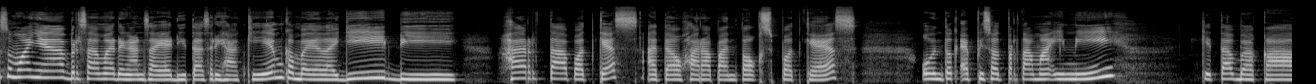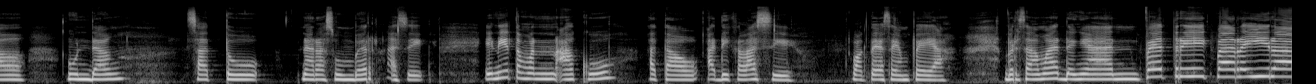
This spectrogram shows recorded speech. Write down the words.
semuanya, bersama dengan saya Dita Sri Hakim. Kembali lagi di Harta Podcast atau Harapan Talks Podcast. Untuk episode pertama ini Kita bakal ngundang satu narasumber Asik. Ini temen aku atau adik kelas sih Waktu SMP ya. Bersama dengan Patrick Pareira.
